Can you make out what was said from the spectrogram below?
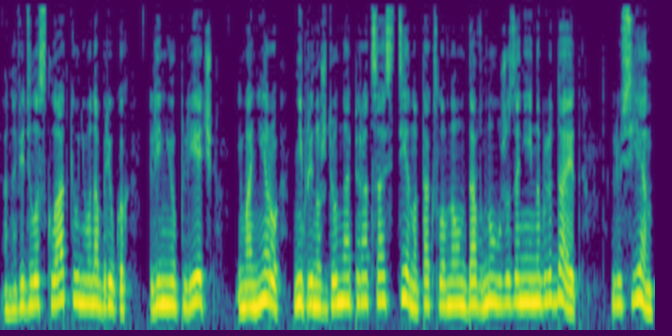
Она видела складки у него на брюках, линию плеч и манеру непринужденно опираться о стену, так, словно он давно уже за ней наблюдает. «Люсьен»,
